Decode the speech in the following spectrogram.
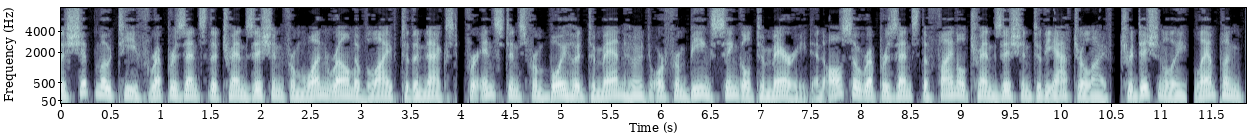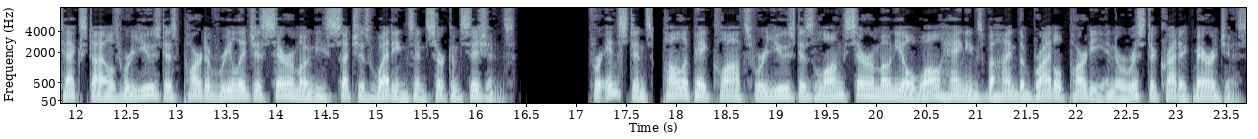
The ship motif represents the transition from one realm of life to the next, for instance from boyhood to manhood or from being single to married and also represents the final transition to the afterlife. Traditionally, lampung textiles were used as part of religious ceremonies such as weddings and circumcisions. For instance, palapay cloths were used as long ceremonial wall hangings behind the bridal party in aristocratic marriages.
